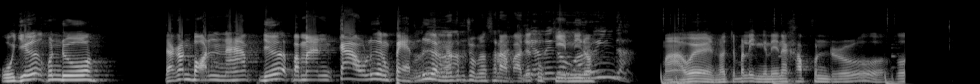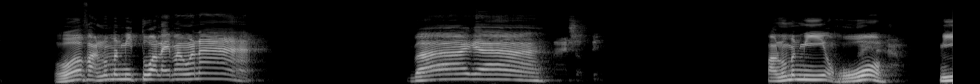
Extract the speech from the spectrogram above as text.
โอ้เยอะคนดู ดากอนบอลนะครับ เยอะประมาณ 9 เรื่อง 8 เรื่องนะท่านผู้ชมนะสลับอาจจะตกเกมนี้เนาะมาเว้ยเราจะมาเล่นกันเลยนะครับ คนดูโอ้ฝั่งนู้นมันมีตัวอะไรบ้างวะน่าบ้ากะฝั่งนู้นมันมีโอ้โหมี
